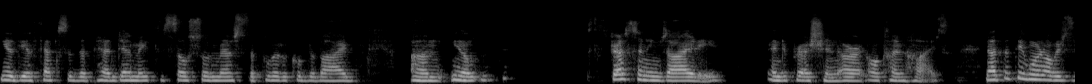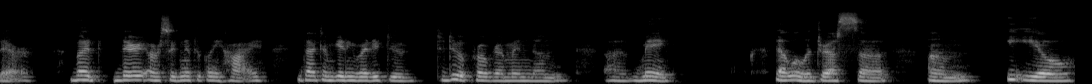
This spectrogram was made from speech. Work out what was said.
you know the effects of the pandemic, the social unrest, the political divide, um, you know, stress and anxiety and depression are at all-time highs. Not that they weren't always there, but they are significantly high. In fact, I'm getting ready to, to do a program in um, uh, May that will address uh, um, EEO,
